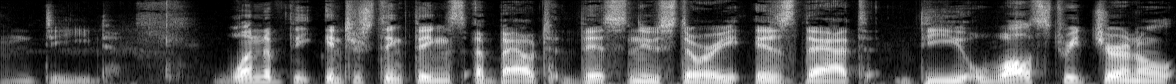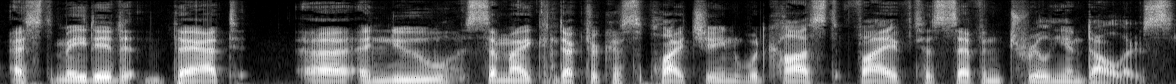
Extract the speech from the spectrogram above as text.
Indeed. One of the interesting things about this news story is that the Wall Street Journal estimated that uh, a new semiconductor supply chain would cost five to seven trillion dollars,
